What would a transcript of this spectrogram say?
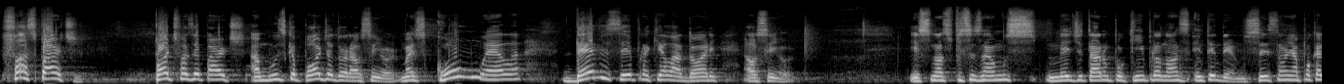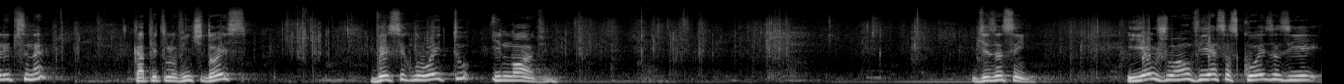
Faz parte, pode fazer parte. A música pode adorar o Senhor, mas como ela deve ser para que ela adore ao Senhor? Isso nós precisamos meditar um pouquinho para nós entendermos. Vocês estão em Apocalipse, né? Capítulo 22, versículo 8 e 9. Diz assim: E eu, João, vi essas coisas e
